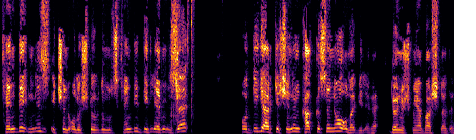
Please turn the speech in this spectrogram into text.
kendimiz için oluşturduğumuz kendi dillerimize o diğer kişinin katkısı ne olabilir dönüşmeye başladı.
